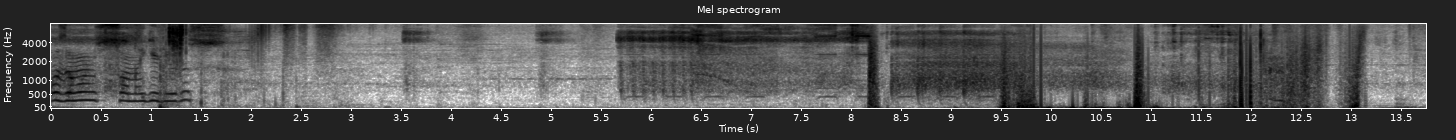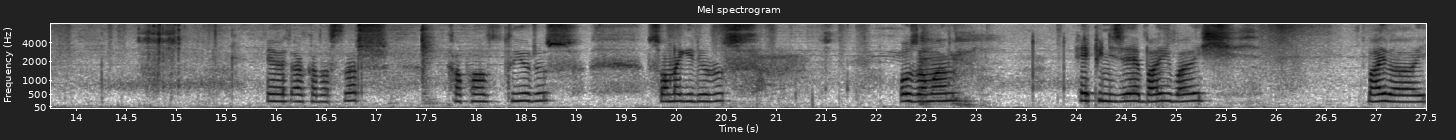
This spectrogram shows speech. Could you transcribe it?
O zaman sona geliyoruz. Evet arkadaşlar kapatıyoruz. Sona geliyoruz. O zaman hepinize bay bay. Bay bay.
